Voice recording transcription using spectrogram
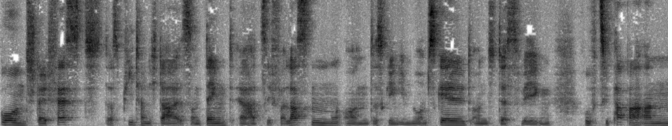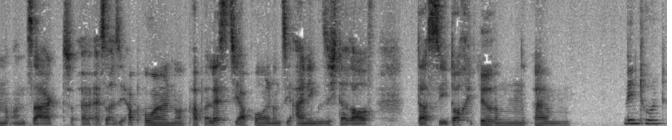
und stellt fest, dass Peter nicht da ist und denkt, er hat sie verlassen und es ging ihm nur ums Geld und deswegen ruft sie Papa an und sagt, äh, er soll sie abholen und Papa lässt sie abholen und sie einigen sich darauf, dass sie doch ihren ähm, Windhund.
